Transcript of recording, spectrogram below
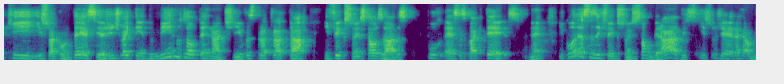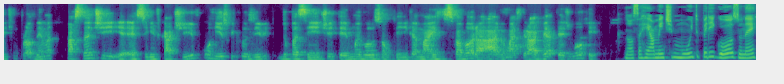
que isso acontece, a gente vai tendo menos alternativas para tratar infecções causadas por essas bactérias, né? E quando essas infecções são graves, isso gera realmente um problema bastante é, significativo, com risco, inclusive, do paciente ter uma evolução clínica mais desfavorável, mais grave até de morrer. Nossa, realmente muito perigoso, né?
